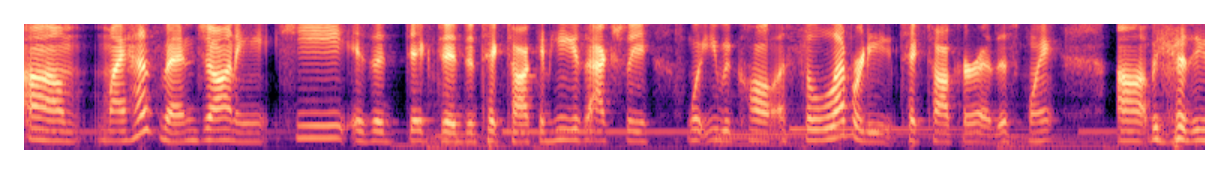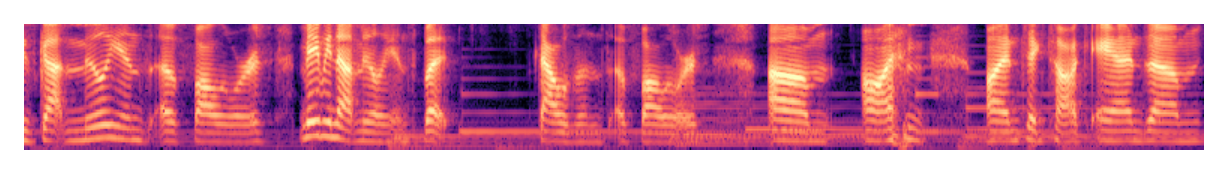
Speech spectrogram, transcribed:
um, my husband, Johnny, he is addicted to TikTok and he is actually what you would call a celebrity TikToker at this point uh, because he's got millions of followers. Maybe not millions, but thousands of followers um, on on TikTok. And um,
